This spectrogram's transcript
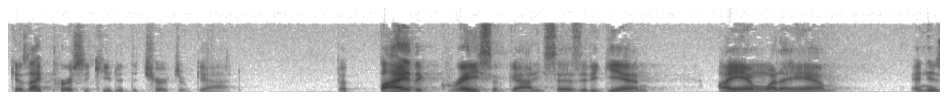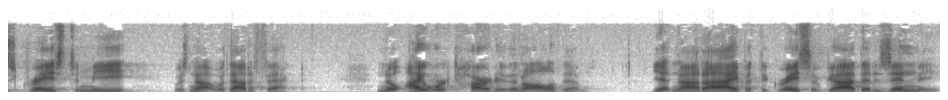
because I persecuted the church of God. But by the grace of God, he says it again, I am what I am. And his grace to me was not without effect. No, I worked harder than all of them Yet not I, but the grace of God that is in me.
